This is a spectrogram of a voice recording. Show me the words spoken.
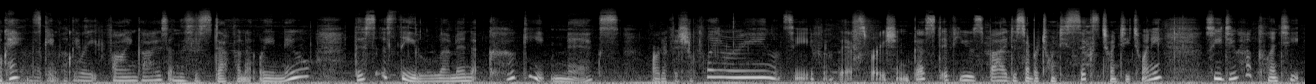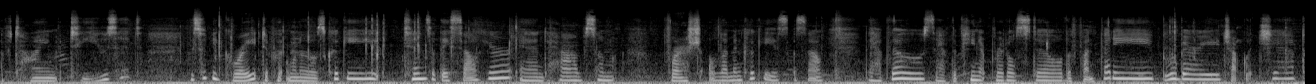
Okay, let's get a great find, guys, and this is definitely new. This is the lemon cookie mix artificial flavoring. Let's see if the expiration best if used by December 26, 2020. So you do have plenty of time to use it. This would be great to put in one of those cookie tins that they sell here and have some fresh lemon cookies. So they have those. They have the peanut brittle still, the funfetti, blueberry, chocolate chip,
